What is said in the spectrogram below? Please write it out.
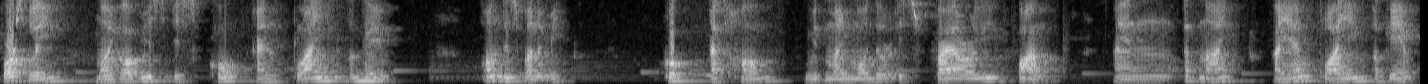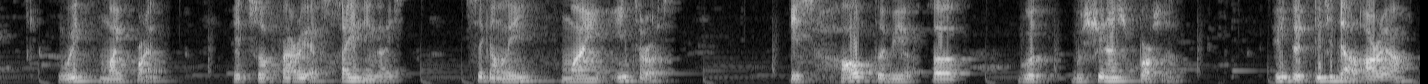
Firstly, my hobbies is cook and playing a game. On this pandemic, cook at home with my mother is very fun and at night I am playing a game with my friend. It's so very exciting guys. Secondly, my interest is how to be a good business person. In the digital area,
